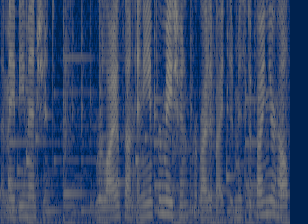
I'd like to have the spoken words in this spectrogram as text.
that may be mentioned reliance on any information provided by Demystifying Your Health,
